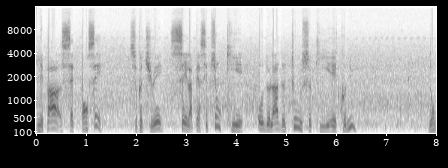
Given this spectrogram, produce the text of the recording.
n'est pas cette pensée. Ce que tu es, c'est la perception qui est au-delà de tout ce qui est connu. Donc,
